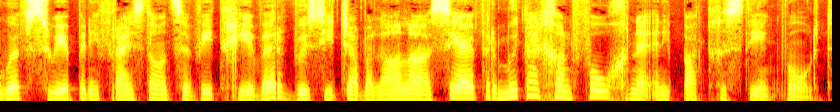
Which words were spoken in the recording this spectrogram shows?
hoofsweep in die Vrystaatse wetgewer, Wusi Jabalala, sê hy vermoed hy gaan volgende in die pad gesteek word.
